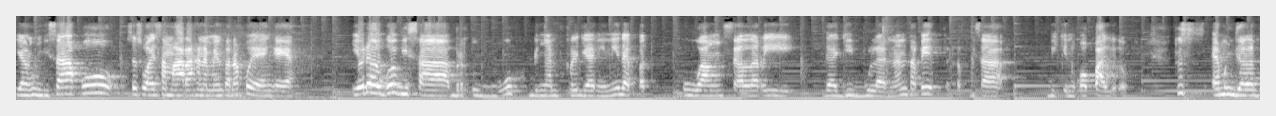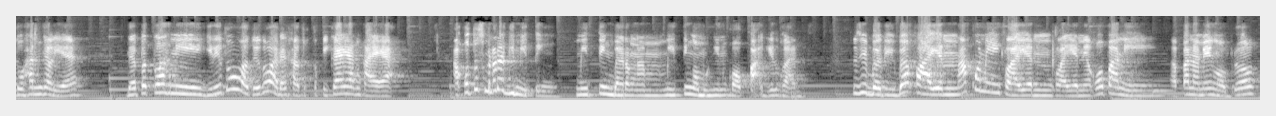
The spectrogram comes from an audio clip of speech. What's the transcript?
yang bisa aku sesuai sama arahan mentor aku ya yang kayak ya udah gue bisa bertumbuh dengan pekerjaan ini dapat uang salary gaji bulanan tapi tetap bisa bikin kopa gitu. Terus emang jalan Tuhan kali ya dapatlah nih. Jadi tuh waktu itu ada satu ketika yang kayak aku tuh sebenarnya lagi meeting meeting bareng meeting ngomongin kopa gitu kan. Terus tiba-tiba klien aku nih klien kliennya kopa nih apa namanya ngobrol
